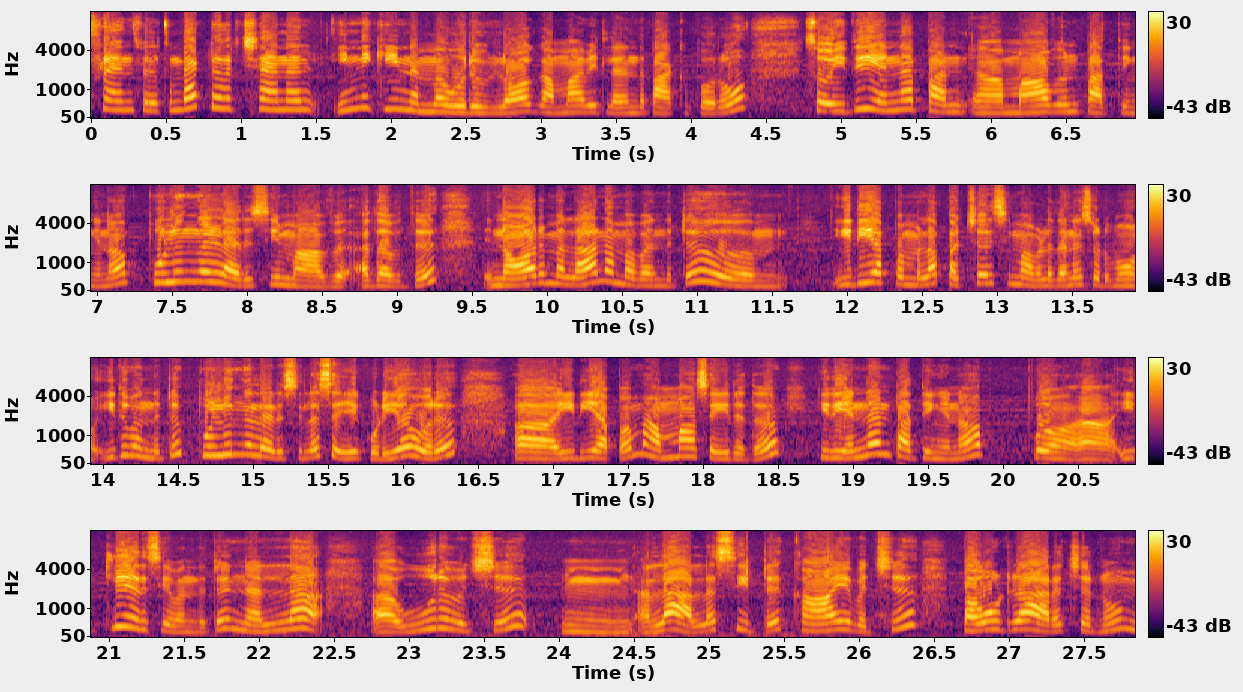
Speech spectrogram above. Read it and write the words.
Friends welcome back to our channel இன்றைக்கி நம்ம ஒரு விலாக் அம்மா வீட்டிலேருந்து பார்க்க போகிறோம் ஸோ இது என்ன பண் மாவுன்னு பார்த்தீங்கன்னா புழுங்கல் அரிசி மாவு. அதாவது நார்மலாக நம்ம வந்துட்டு இடியாப்பமெல்லாம் பச்சரிசி மாவில் தானே சுடுவோம். இது வந்துட்டு புழுங்கல் அரிசியில் செய்யக்கூடிய ஒரு இடியாப்பம் அம்மா செய்கிறது இது என்னன்னு பார்த்தீங்கன்னா இப்போ இட்லி அரிசியை வந்துட்டு நல்லா ஊற வச்சு நல்லா அலசிட்டு காய வச்சு பவுடராக அரைச்சிடணும்.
